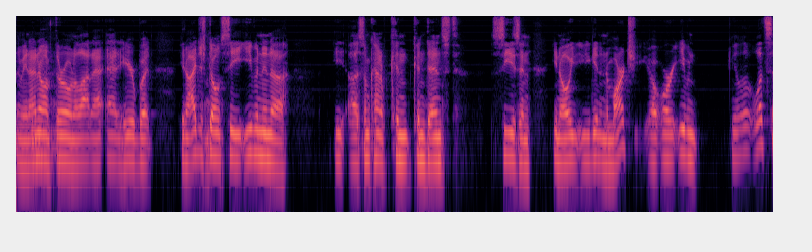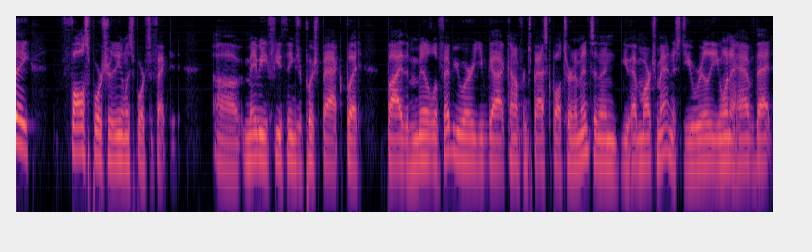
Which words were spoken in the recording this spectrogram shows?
I mean, I know I'm throwing a lot at, at here, but you know, I just don't see even in a uh, some kind of con- condensed season. You know, you get into March or even you know, let's say fall sports are the only sports affected. Uh, maybe a few things are pushed back, but by the middle of February, you've got conference basketball tournaments, and then you have March Madness. Do you really want to have that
